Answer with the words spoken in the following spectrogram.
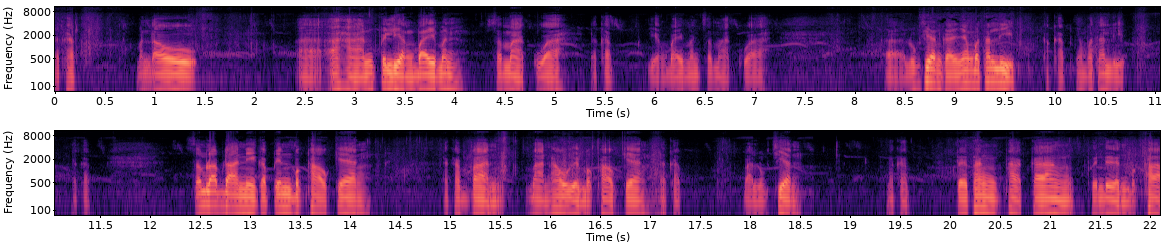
นะครับ มันเอาอาอาหารไปเลี้ยงใบมันสมากกว่านะครับเลี้ยงใบมันสมากกว่า ลูกเชียนก็ยังบัทันรีบนะครับยังบัทันรีบนะครับสำหรับด้านนี้ก็เป็นบักเผาแกงนะครับบ้านบ้านเฮาเอื่นบักเผาแกงนะครับบ้านลูกเชียนนะครับแต่ทั้งภาคกลางเพิ่นเดินบักเผา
